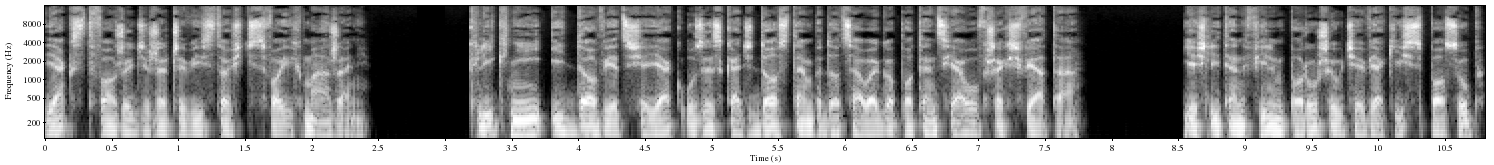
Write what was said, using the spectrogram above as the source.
jak stworzyć rzeczywistość swoich marzeń. Kliknij i dowiedz się, jak uzyskać dostęp do całego potencjału wszechświata. Jeśli ten film poruszył Cię w jakiś sposób,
